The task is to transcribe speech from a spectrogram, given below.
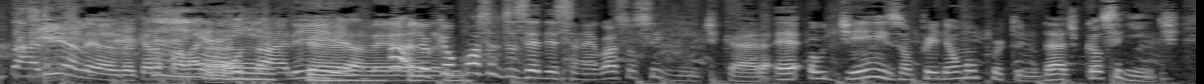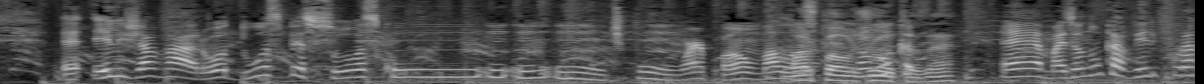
Putaria, Leandro. Eu quero falar de putaria, cara. Leandro. Olha, o que eu posso dizer desse negócio é o seguinte, cara. É, o Jason perdeu uma oportunidade, porque é o seguinte. é, ele já varou duas pessoas com um, um- um- tipo um arpão, uma Um lança. arpão Eu juntas, nunca- né? É, mas eu nunca vi ele furar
